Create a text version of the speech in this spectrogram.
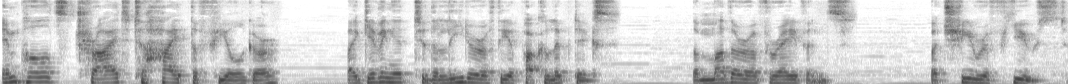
Impulse tried to hide the Fulgur by giving it to the leader of the Apocalyptics, the mother of ravens, but she refused.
